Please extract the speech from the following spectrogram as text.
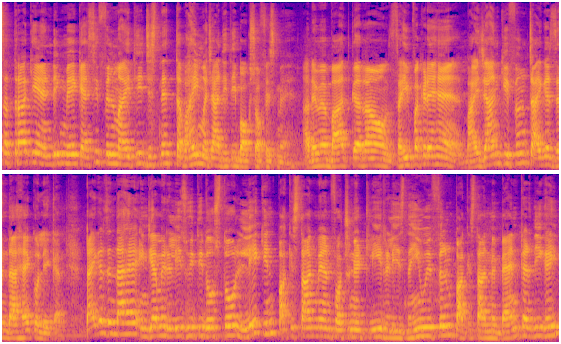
2017 के एंडिंग में एक ऐसी फ़िल्म आई थी जिसने तबाही मचा दी थी बॉक्स ऑफ़िस में। अरे मैं बात कर रहा हूँ, सही पकड़े हैं। भाईजान की फ़िल्म टाइगर ज़िंदा है को लेकर। टाइगर ज़िंदा है इंडिया में रिलीज़ हुई थी दोस्तों, लेकिन पाकिस्तान में अनफॉर्चुनेटली रिलीज़ नहीं हुई फ़िल्म पाकिस्तान में बैन कर दी गई।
